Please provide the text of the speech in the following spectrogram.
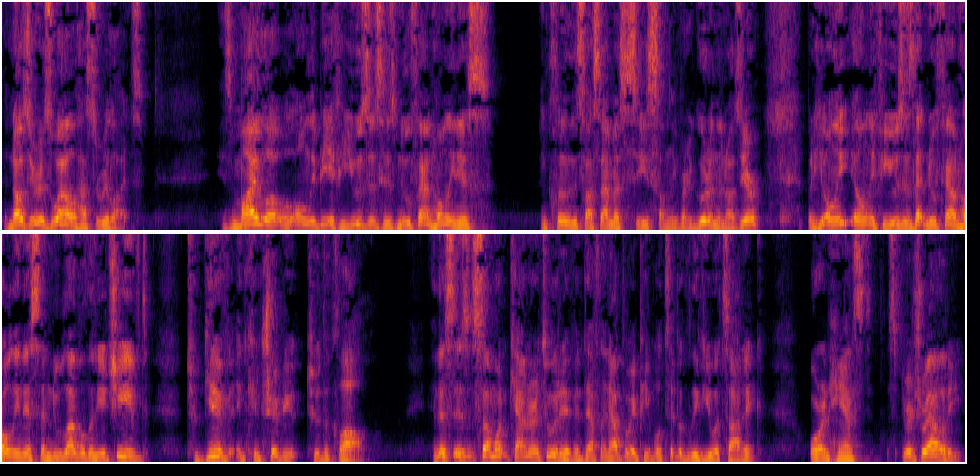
The Nazir as well has to realize his Mila will only be if he uses his newfound holiness. And clearly, the Sfas Emes sees something very good in the Nazir, but he only only if he uses that newfound holiness and new level that he achieved to give and contribute to the klal. And this is somewhat counterintuitive and definitely not the way people typically view a tzaddik or enhanced spirituality.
